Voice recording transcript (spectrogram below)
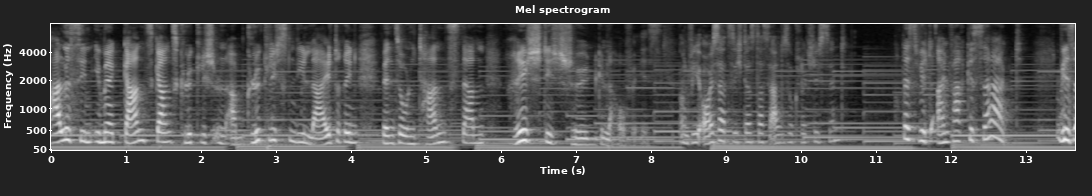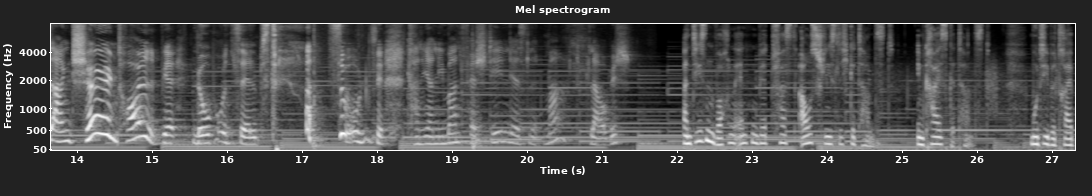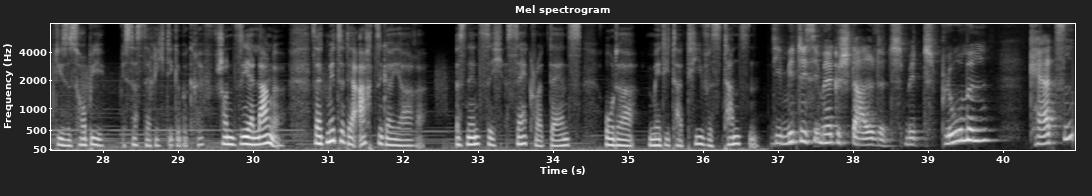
Alle sind immer ganz, ganz glücklich und am glücklichsten die Leiterin, wenn so ein Tanz dann richtig schön gelaufen ist. Und wie äußert sich das, dass alle so glücklich sind? Das wird einfach gesagt. Wir sagen schön, toll, wir loben uns selbst. so ungefähr. Kann ja niemand verstehen, der es nicht macht, glaube ich. An diesen Wochenenden wird fast ausschließlich getanzt, im Kreis getanzt. Mutti betreibt dieses Hobby ist das der richtige Begriff? Schon sehr lange, seit Mitte der 80er Jahre. Es nennt sich Sacred Dance oder meditatives Tanzen. Die Mitte ist immer gestaltet mit Blumen, Kerzen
